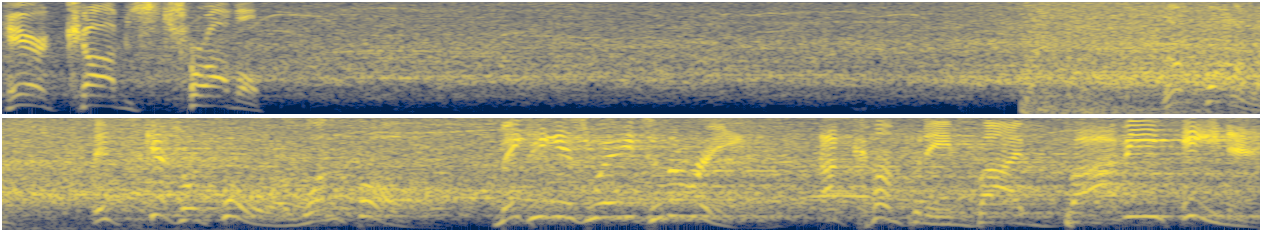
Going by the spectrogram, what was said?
Here comes trouble. The following is scheduled for one fall, making his way to the ring, accompanied by Bobby Heenan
